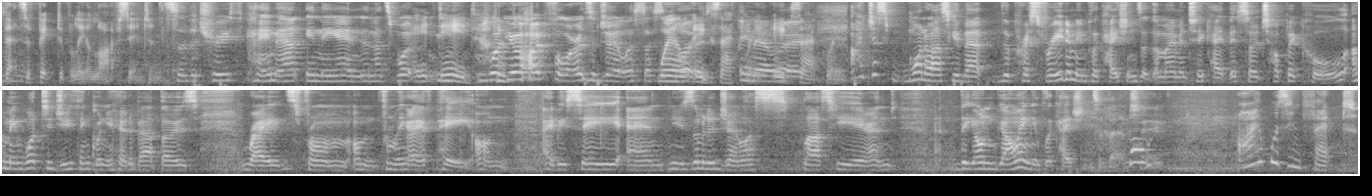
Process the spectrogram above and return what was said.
that's effectively a life sentence. So the truth came out in the end, and that's what it did. what you hope for as a journalist, I suppose. Well, exactly, exactly. I just want to ask you about the press freedom implications at the moment too, Kate. They're so topical. I mean, what did you think when you heard about those raids from on from the AFP on ABC and News Limited journalists last year, and the ongoing implications of that well, too. I was, in fact,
